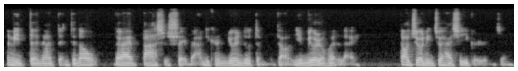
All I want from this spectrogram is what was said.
那你等啊等，等到。大概八十岁吧，你可能永远都等不到，也没有人会来，到最后你就还是一个人这样。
